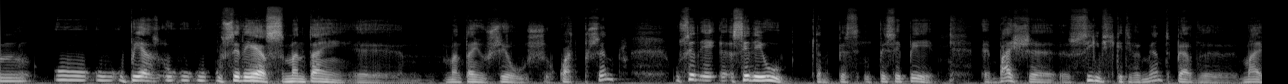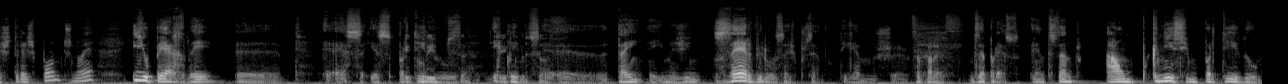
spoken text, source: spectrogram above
Um, o, o, o, PS, o, o CDS mantém, eh, mantém os seus 4%. O CD, a CDU, portanto, o PCP, eh, baixa significativamente, perde mais 3 pontos, não é? E o PRD, eh, esse, esse partido Eclipse, Eclipse eh, tem, imagino, 0,6%, digamos. Desaparece. Desaparece. Entretanto, há um pequeníssimo partido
